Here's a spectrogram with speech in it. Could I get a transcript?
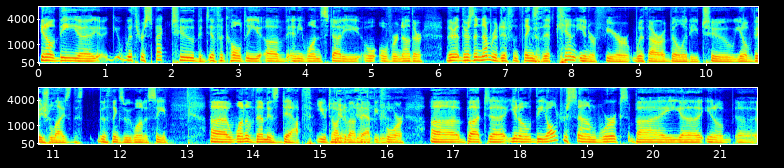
you know the uh, with respect to the difficulty of any one study o- over another, there, there's a number of different things that can interfere with our ability to you know visualize the, the things we want to see. Uh, one of them is depth. You talked Yeah, about yeah, that before. Uh, but uh, you know the ultrasound works by uh, you know uh,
